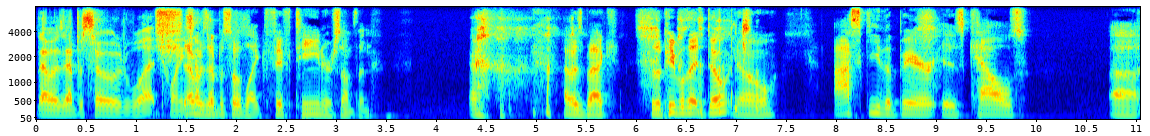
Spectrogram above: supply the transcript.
That was episode what? Twenty. that was episode like 15 or something. That was back. For the people that don't know, Oski the bear is Cal's uh,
